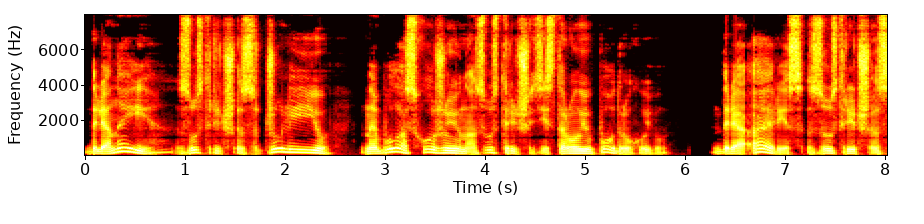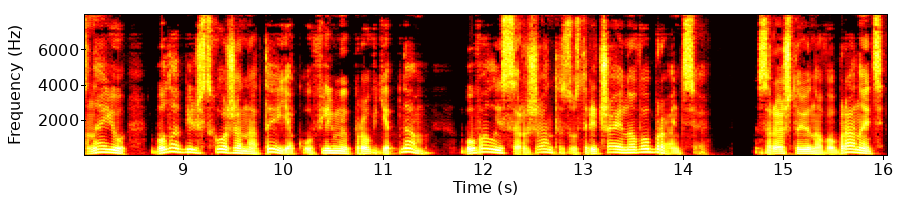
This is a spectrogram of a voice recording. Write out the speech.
Для неї зустріч з Джулією не була схожою на зустріч зі старою подругою. Для Айріс зустріч з нею була більш схожа на те, як у фільмі про В'єтнам бувалий сержант зустрічає новобранця. Зрештою, новобранець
